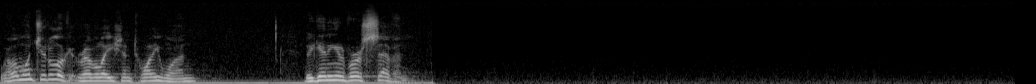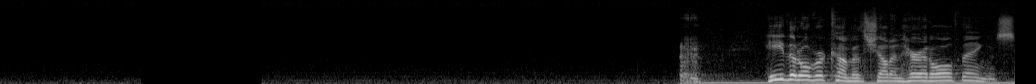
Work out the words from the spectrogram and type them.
Well, I want you to look at Revelation 21, beginning in verse 7. He that overcometh shall inherit all things,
